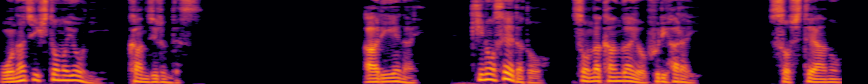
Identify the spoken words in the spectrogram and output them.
同じ人のように感じるんです。ありえない。気のせいだと、そんな考えを振り払い、そしてあの、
